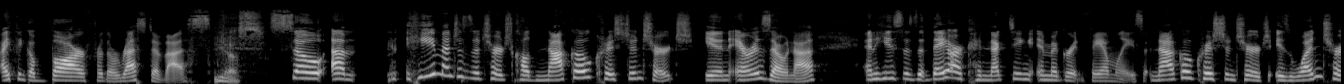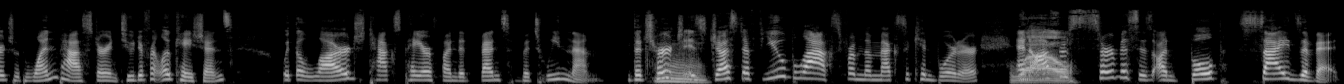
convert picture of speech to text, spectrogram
I think a bar for the rest of us. Yes, So um he mentions a church called Naco Christian Church in Arizona. And he says that they are connecting immigrant families. Naco Christian Church is one church with one pastor in two different locations with a large taxpayer funded fence between them. The church is hmm. just a few blocks from the Mexican border and wow. offers services on both sides of it.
